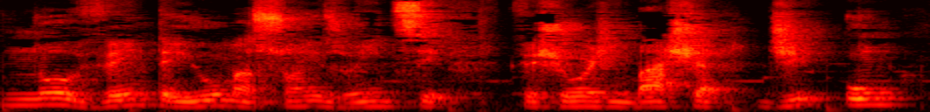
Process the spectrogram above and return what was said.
91 ações. O índice fechou hoje em baixa de 1%.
